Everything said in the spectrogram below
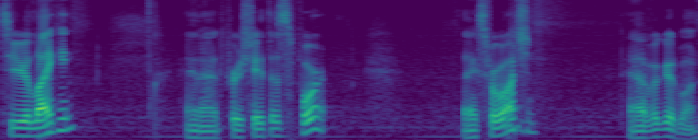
to your liking, and I'd appreciate the support. Thanks for watching. Have a good one.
